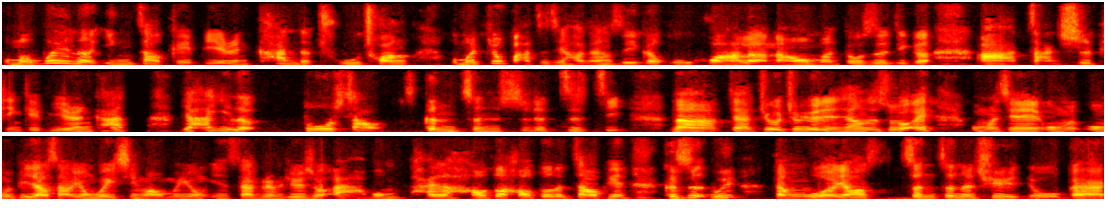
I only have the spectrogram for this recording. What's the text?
我们为了营造给别人看的橱窗，我们就把自己好像是一个物化了，然后我们都是这个啊展示品给别人看。压抑了多少更真实的自己？那这样就就有点像是说，哎，我们现在我们我们比较少用微信嘛，我们用 Instagram，就是说啊，我们拍了好多好多的照片，可是，喂，当我要真正的去我呃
